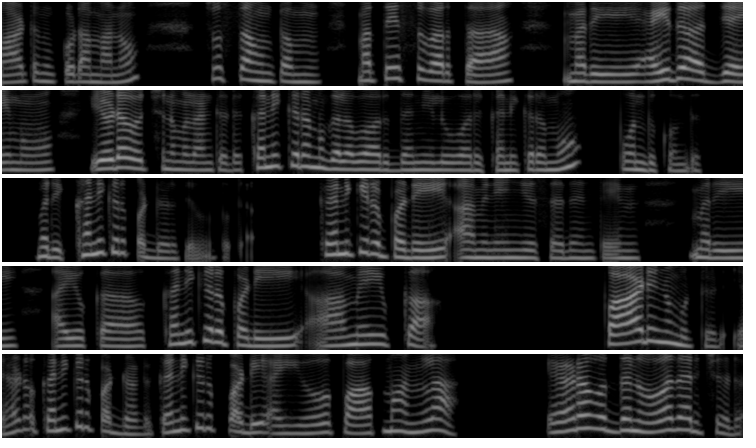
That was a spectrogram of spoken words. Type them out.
మాటను కూడా మనం చూస్తూ ఉంటాం. మతేసు వార్త మరి ఐదో అధ్యాయము ఏడో వచ్చినములు అంటాడు. కనికరము గలవారు ధనిలు వారు కనికరము పొందుకుంది మరి కనికరపడ్డాడు దేవుని కనికిరపడి ఆమెను ఏం చేశాడంటే మరి ఆ యొక్క కనికరపడి ఆమె యొక్క పాడిని ముట్టాడు. ఏడో కనికిరపడ్డాడు. కనికిరపడి అయ్యో! పాపం అనలా. ఏడవద్దని ఓదార్చాడు.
